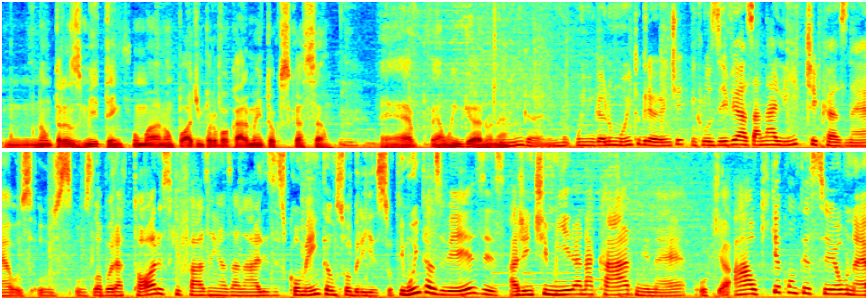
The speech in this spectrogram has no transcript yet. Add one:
não transmitem uma não podem provocar uma intoxicação. Uhum. É, é um engano, né? Um engano, um engano muito grande. Inclusive as analíticas, né, os, os, os laboratórios que fazem as análises comentam sobre isso. Que muitas vezes a gente mira na carne, né? O que, ah, o que, que aconteceu, né?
